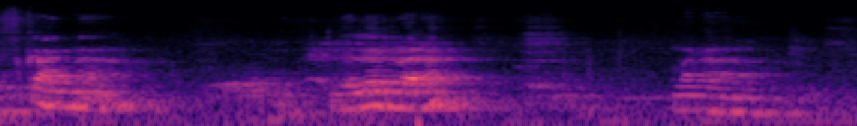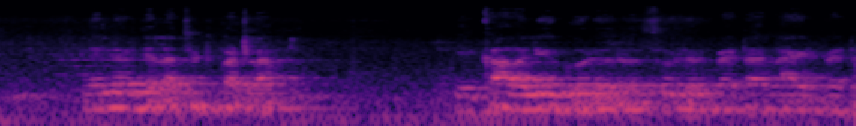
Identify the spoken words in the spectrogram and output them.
ఇస్కాన్ నెల్లూరు ద్వారా మన నెల్లూరు జిల్లా చుట్టుపక్కల ఈ కావలి గూడూరు సూళ్ళూరుపేట నాయుడుపేట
